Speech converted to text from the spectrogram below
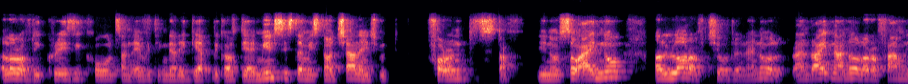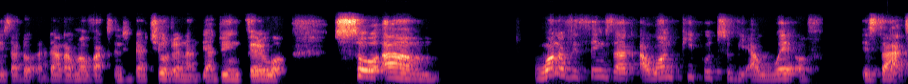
a lot of the crazy colds and everything that they get because their immune system is not challenged with foreign stuff, you know. So I know a lot of children. I know, and right now I know a lot of families that that have not vaccinated their children and they are doing very well. So um, one of the things that I want people to be aware of is that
